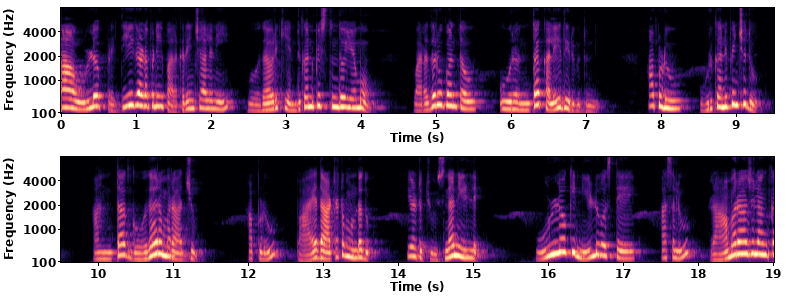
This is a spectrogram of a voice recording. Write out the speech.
ఆ ఊళ్ళో ప్రతి గడపని పలకరించాలని గోదావరికి ఎందుకు అనిపిస్తుందో ఏమో వరద రూపంతో ఊరంతా కలియదిరుగుతుంది. అప్పుడు ఊరు కనిపించదు. అంతా గోదారమ్మ రాజ్యం. అప్పుడు పాయ దాటటం ఉండదు. ఎటు చూసినా నీళ్ళే. ఊళ్ళోకి నీళ్ళు వస్తే అసలు రామరాజులంక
